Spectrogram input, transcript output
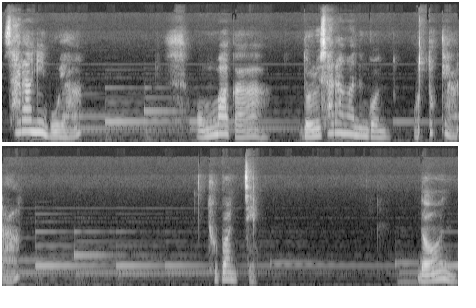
사랑이 뭐야? 엄마가 널 사랑하는 건 어떻게 알아? 두 번째. 넌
